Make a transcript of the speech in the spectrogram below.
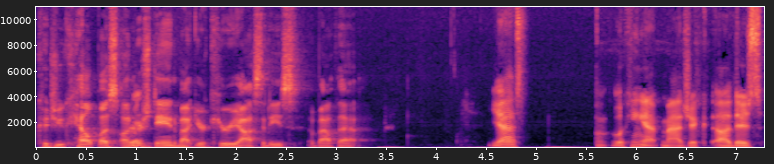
Could you help us understand about your curiosities about that? Yes. Looking at magic, uh, there's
